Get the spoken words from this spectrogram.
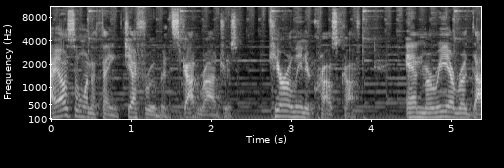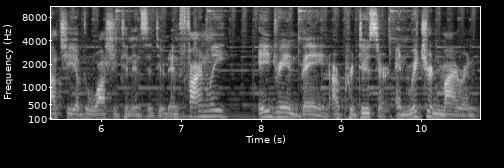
I also want to thank Jeff Rubin, Scott Rogers, Carolina Krauskopf, and Maria Radacci of the Washington Institute. And finally, Adrian Bain, our producer, and Richard Myron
